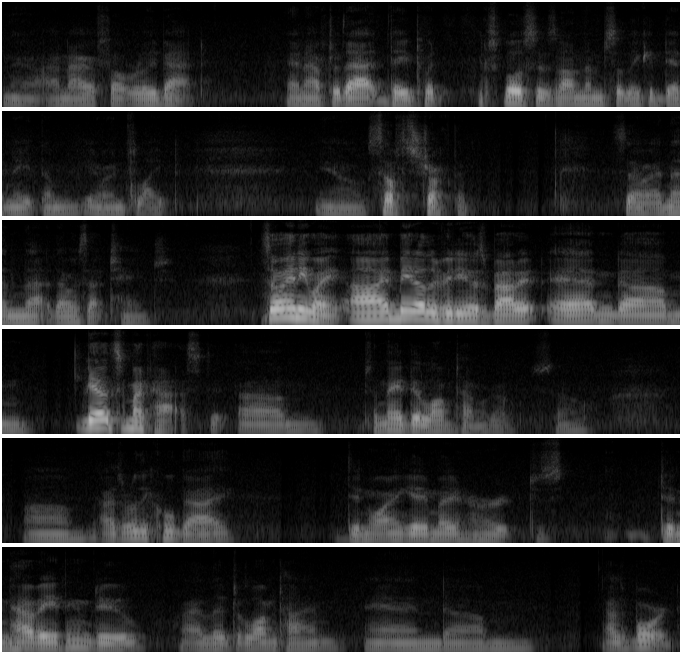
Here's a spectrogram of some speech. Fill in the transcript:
Yeah, and I felt really bad. And after that, they put explosives on them so they could detonate them, you know, in flight. You know, self-destruct them. So, and then that that was that change. So anyway, uh, I made other videos about it, and um, yeah, it's in my past. Um, something I did a long time ago. So um, I was a really cool guy. Didn't want to get anybody hurt. Just didn't have anything to do. I lived a long time, and um, I was bored,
